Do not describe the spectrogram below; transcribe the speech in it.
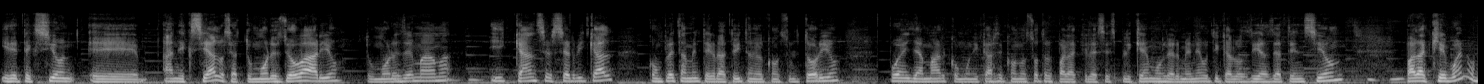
y detección eh, anexial, o sea, tumores de ovario, tumores de mama y cáncer cervical completamente gratuito en el consultorio pueden llamar, comunicarse con nosotros para que les expliquemos la hermenéutica los días de atención, para que, bueno,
